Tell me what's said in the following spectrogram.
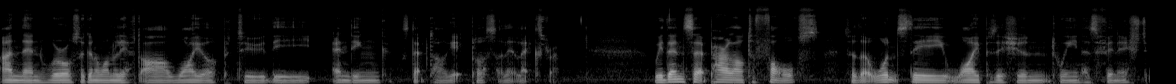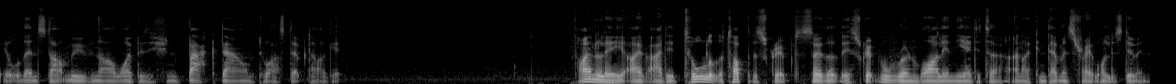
and then we're also going to want to lift our Y up to the ending step target plus a little extra. We then set parallel to false so that once the Y position tween has finished it will then start moving our Y position back down to our step target. Finally I've added tool at the top of the script so that the script will run while in the editor and I can demonstrate what it's doing.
